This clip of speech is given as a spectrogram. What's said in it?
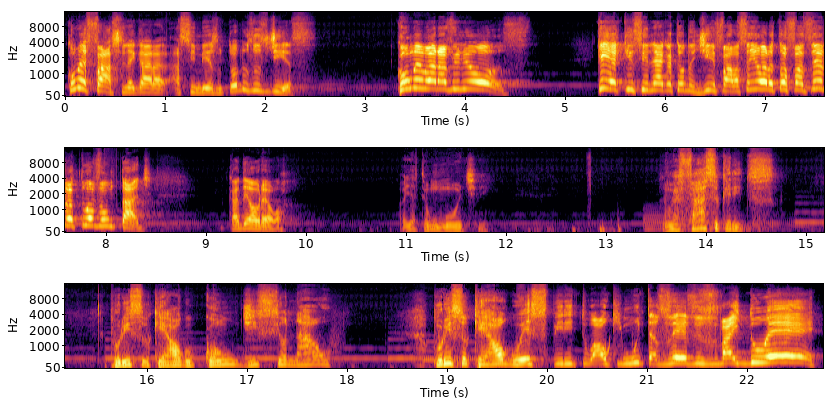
Como é fácil negar a, a si mesmo todos os dias? Como é maravilhoso! Quem aqui se nega todo dia e fala, Senhor, eu estou fazendo a tua vontade? Cadê a Aurela? Olha, tem um monte aí. Não é fácil, queridos. Por isso que é algo condicional. Por isso que é algo espiritual que muitas vezes vai doer.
